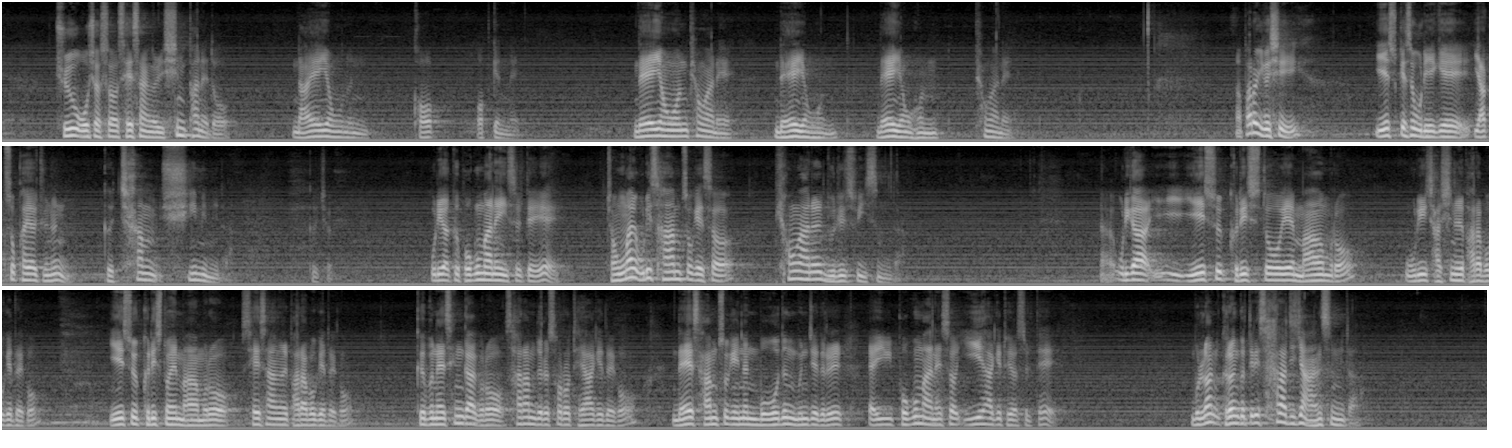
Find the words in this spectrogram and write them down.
주 오셔서 세상을 심판해도 나의 영혼은 겁 없겠네. 내 영혼 평안해. 내 영혼, 내 영혼 평안해. 아, 바로 이것이 예수께서 우리에게 약속하여 주는 그 참 쉼입니다. 그렇죠. 우리가 그 복음 안에 있을 때에 정말 우리 삶 속에서 평안을 누릴 수 있습니다. 아, 우리가 예수 그리스도의 마음으로 우리 자신을 바라보게 되고 예수 그리스도의 마음으로 세상을 바라보게 되고 그분의 생각으로 사람들을 서로 대하게 되고 내 삶 속에 있는 모든 문제들을 이 복음 안에서 이해하게 되었을 때 물론 그런 것들이 사라지지 않습니다.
